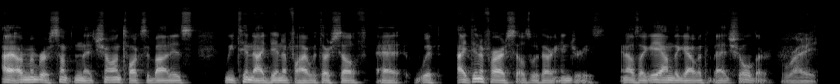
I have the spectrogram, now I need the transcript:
I, I, remember something that Sean talks about is we tend to identify with ourselves at with identify ourselves with our injuries. And I was like, yeah, I'm the guy with the bad shoulder. Right.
